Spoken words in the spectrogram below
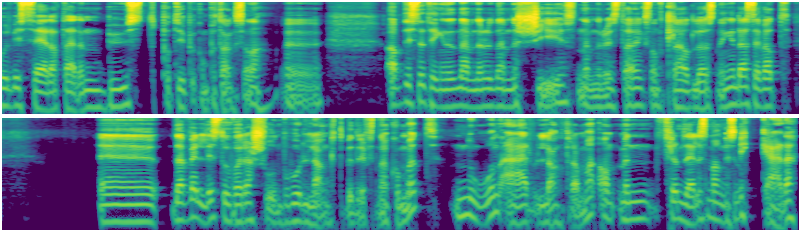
hvor vi ser at det er en boost på type kompetanse. Da. Eh, av disse tingene du nevner, du nevner sky, nevner du i sant, cloud-løsninger. Der ser vi at uh, det er veldig stor variasjon på hvor langt bedriften har kommet. Noen er langt framme, men fremdeles mange som ikke er det.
